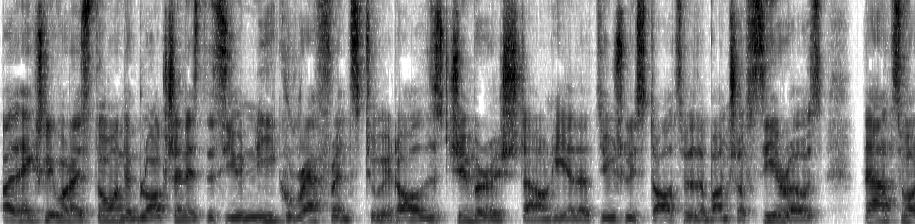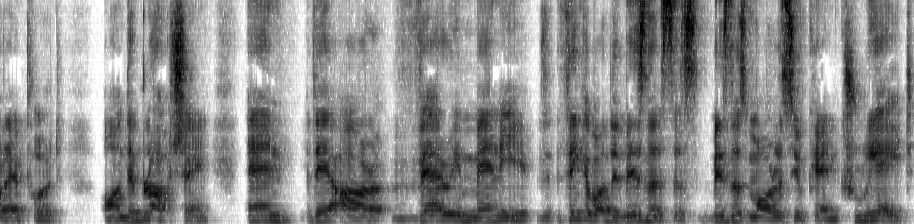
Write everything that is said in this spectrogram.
But actually, what I store on the blockchain is this unique reference to it, all this gibberish down here that usually starts with a bunch of zeros. That's what I put on the blockchain. And there are very many, think about the businesses, business models you can create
